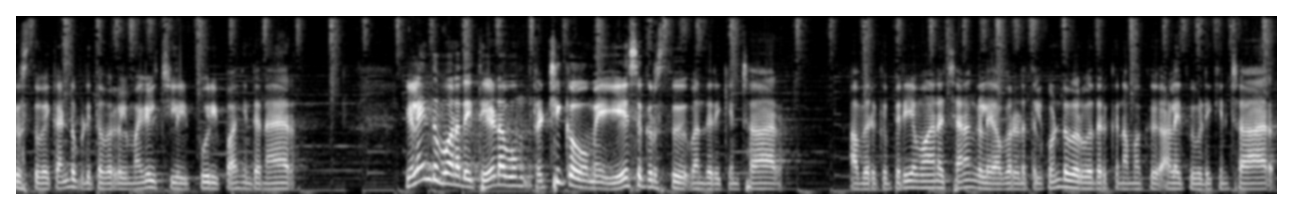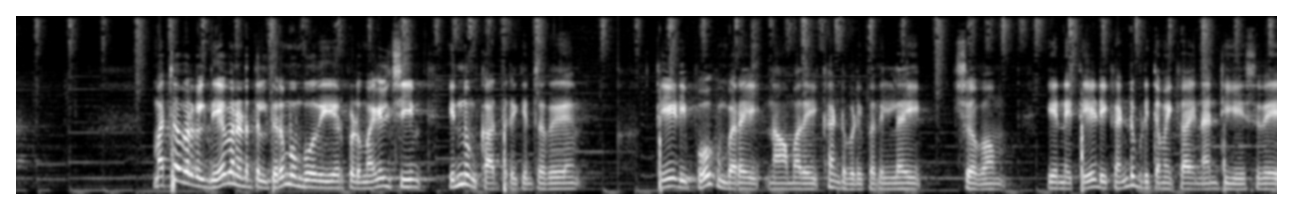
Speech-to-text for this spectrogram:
கிறிஸ்துவை கண்டுபிடித்தவர்கள் மகிழ்ச்சியில் பூரிப்பாகின்றனர். இழைந்து போனதை தேடவும் ரட்சிக்கவுமே இயேசு கிறிஸ்து வந்திருக்கின்றார். அவருக்கு பிரியமான ஜனங்களை அவரிடத்தில் கொண்டு வருவதற்கு நமக்கு அழைப்பு விடுக்கின்றார். மற்றவர்கள் தேவனிடத்தில் திரும்பும்போது ஏற்படும் மகிழ்ச்சி இன்னும் காத்திருக்கின்றது. தேடி போகும் வரை நாம் அதை கண்டுபிடிப்பதில்லை. சுபம் என்னை தேடி கண்டுபிடித்தமைக்காய் நன்றி இயேசுவே.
